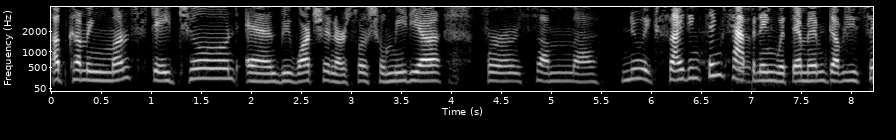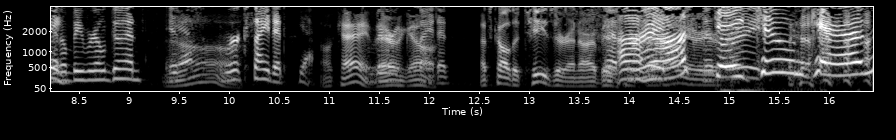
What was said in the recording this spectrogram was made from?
upcoming months, stay tuned and be watching our social media for some, uh, new exciting things happening with MMWC. It'll be real good. It's, Oh. We're excited. yeah. Okay, there Very we go. excited. That's called a teaser in our business. That's. Uh-huh. There Stay is. tuned, Ken.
